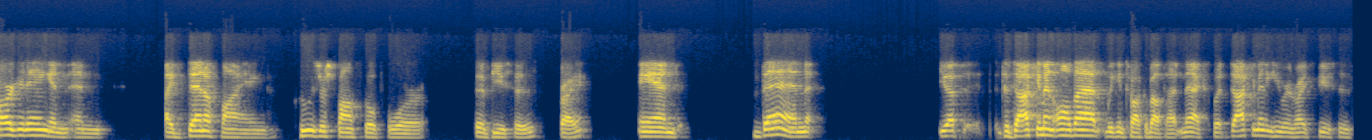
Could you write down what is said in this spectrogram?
targeting and, and identifying who's responsible for the abuses, right? And then you have to, to document all that. We can talk about that next, but documenting human rights abuses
